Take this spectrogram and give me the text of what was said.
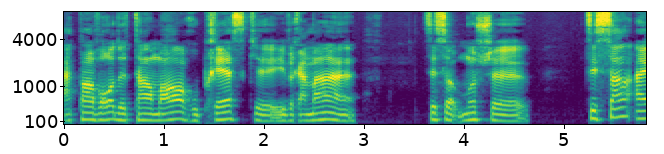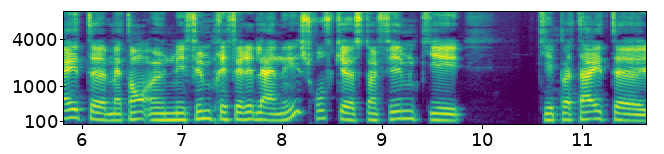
à pas avoir de temps mort ou presque. Et vraiment, c'est ça. Moi, je tu sais, sans être, mettons, un de mes films préférés de l'année, je trouve que c'est un film qui est qui est peut-être euh,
